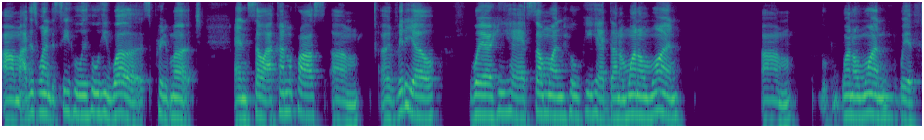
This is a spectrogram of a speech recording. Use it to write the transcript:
Um, I just wanted to see who, who he was pretty much. And so I come across um, a video where he had someone who he had done a one-on-one um, one-on-one with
